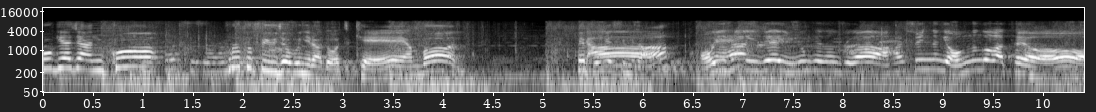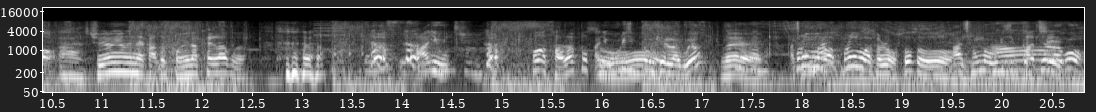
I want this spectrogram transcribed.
포기하지 않고 프로토스 유저분이라도 어떻게 한번 해보겠습니다. 더 네. 이상 이제 윤용태 선수가 할 수 있는 게 없는 것 같아요. 아 주영이 형네 가서 돈이나 팰라고요. 아니, 우- 어 다 잡혔어. 아니 우리 집돈 캘라고요? 네. probe가 정말? probe가 별로 없어서 아 정말 우리 집돈 같이- 캘라고?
